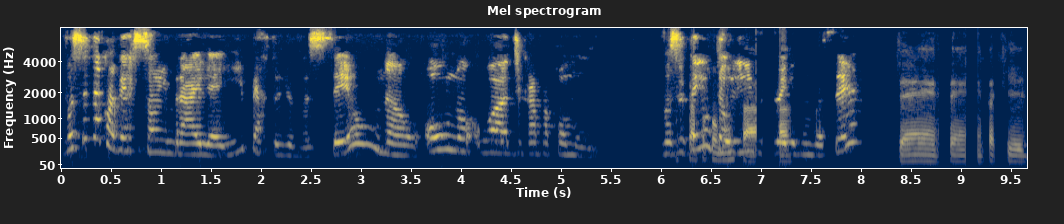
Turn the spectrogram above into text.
você está com a versão em Braille aí perto de você ou não? Ou, no, ou a de capa comum? Você tem o teu tá, livro tá. aí com você? Tem, tem, tá aqui.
